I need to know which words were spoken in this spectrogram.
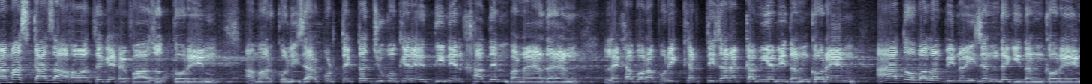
নামাজ কাজা হওয়া থেকে হেফাজত করেন। আমার কলিজার প্রত্যেকটা যুবকের দিনের খাদেম বানায় দেন। লেখাপড়া পরীক্ষার্থী যারা কামিয়াবি দান করেন আদোবালা বিনয়ী জেন্দেগি দান করেন।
